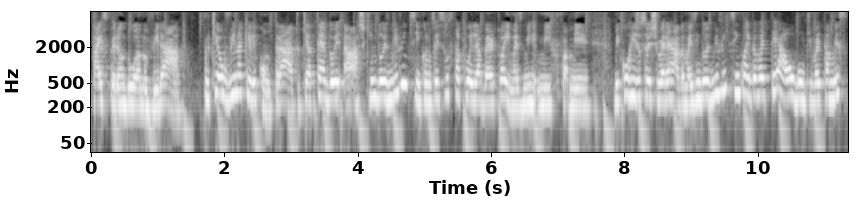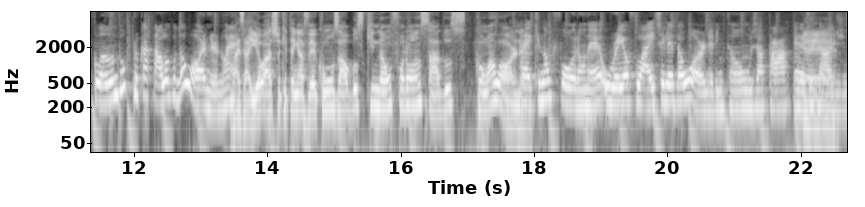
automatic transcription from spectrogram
tá esperando o ano virar? Porque eu vi naquele contrato que até, a- acho que em 2025, eu não sei se você tá com ele aberto aí, mas me, me, me, me corrija se eu estiver errada, mas em 2025 ainda vai ter álbum que vai estar mesclando pro catálogo da Warner, não é? Mas aí eu acho que tem a ver com os álbuns que não foram lançados com a Warner. É, que não foram, né? O Ray of Light, ele é da Warner, então já tá, é, verdade.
